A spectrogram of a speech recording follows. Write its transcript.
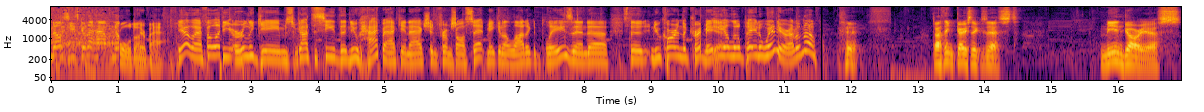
knows he's going to have no hold on their behalf. Yeah, well, I felt like the early games we got to see the new hatchback in action from Chausette making a lot of good plays, and uh, it's the new car in the crib. Maybe Yeah. a little pay to win here. I don't know. Do I think ghosts exist? Me and Dorius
